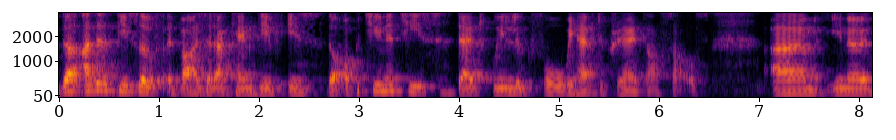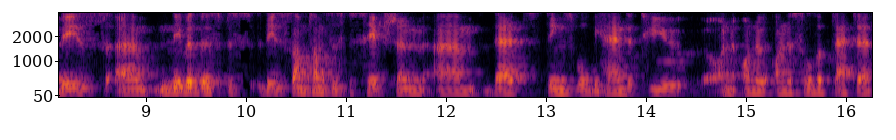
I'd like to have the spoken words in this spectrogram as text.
the other piece of advice that I can give is the opportunities that we look for, we have to create ourselves. Um, you know, there's um, never this, there's sometimes this perception um, that things will be handed to you on, on, a, on a silver platter.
